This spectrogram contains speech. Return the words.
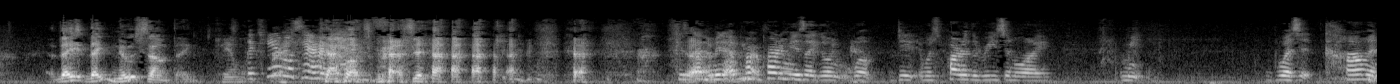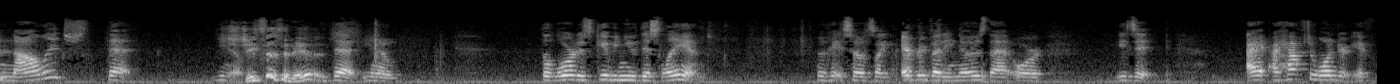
they they knew something. Camel The camel Express. Camel caravan. Express, yeah. Because I mean, a part, part of me is like going, well, did, was part of the reason why? I mean, was it common knowledge that you know she says it is. that you know the Lord is giving you this land? Okay, so it's like everybody knows that, or is it? I, I have to wonder if,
